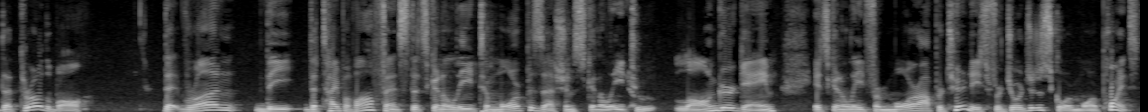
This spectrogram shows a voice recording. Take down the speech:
that throw the ball that run the the type of offense that's going to lead to more possessions, it's going to lead to longer game, it's going to lead for more opportunities for Georgia to score more points.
